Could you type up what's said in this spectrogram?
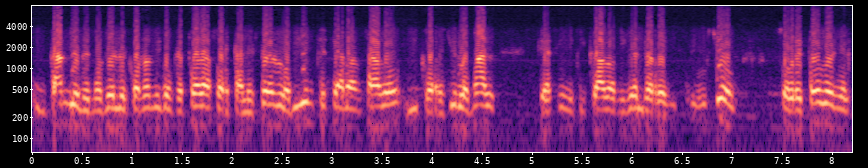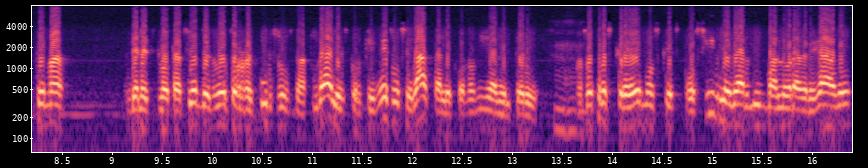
un cambio de modelo económico que pueda fortalecer lo bien que se ha avanzado y corregir lo mal que ha significado a nivel de redistribución, sobre todo en el tema de la explotación de nuestros recursos naturales, porque en eso se basa la economía del Perú. Nosotros creemos que es posible darle un valor agregado,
